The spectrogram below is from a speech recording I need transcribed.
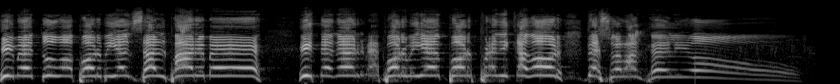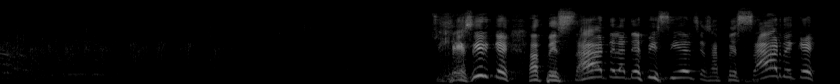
Y me tuvo por bien salvarme y tenerme por bien por predicador de su evangelio. Quiere decir que a pesar de las deficiencias, a pesar de que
